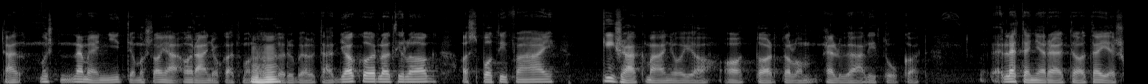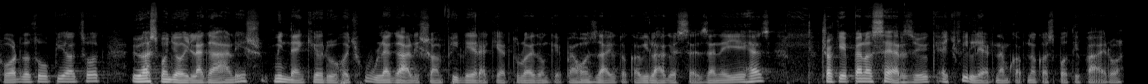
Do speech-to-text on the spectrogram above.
Tehát most nem ennyit, most arányokat mondom uh-huh. körülbelül. Tehát gyakorlatilag a Spotify kizsákmányolja a tartalom előállítókat. Letenyerelte a teljes hordozópiacot, ő azt mondja, hogy legális, mindenki örül, hogy hú, legálisan fillérekért tulajdonképpen hozzájutok a világ összes zenéjéhez, csak éppen a szerzők egy fillért nem kapnak a Spotify-ról.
